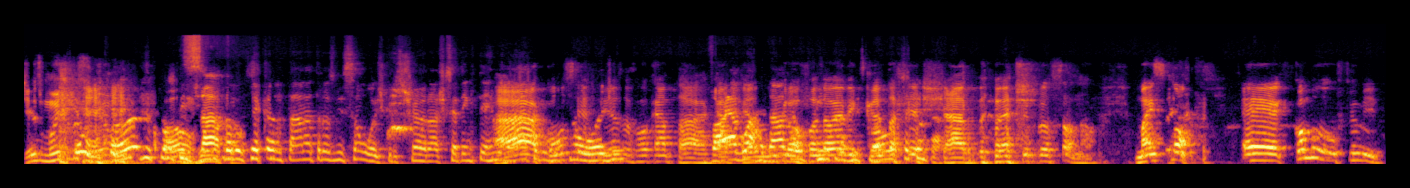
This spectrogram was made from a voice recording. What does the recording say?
Diz muito do filme. fãs estão pedindo para você cantar na transmissão hoje, Cristiano. Acho que você tem que terminar Ah, a com transmissão certeza hoje. eu vou cantar. Vai aguardar O microfone da webcam tá você fechado. Vai ser profissional. Mas, bom, é, como o filme.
